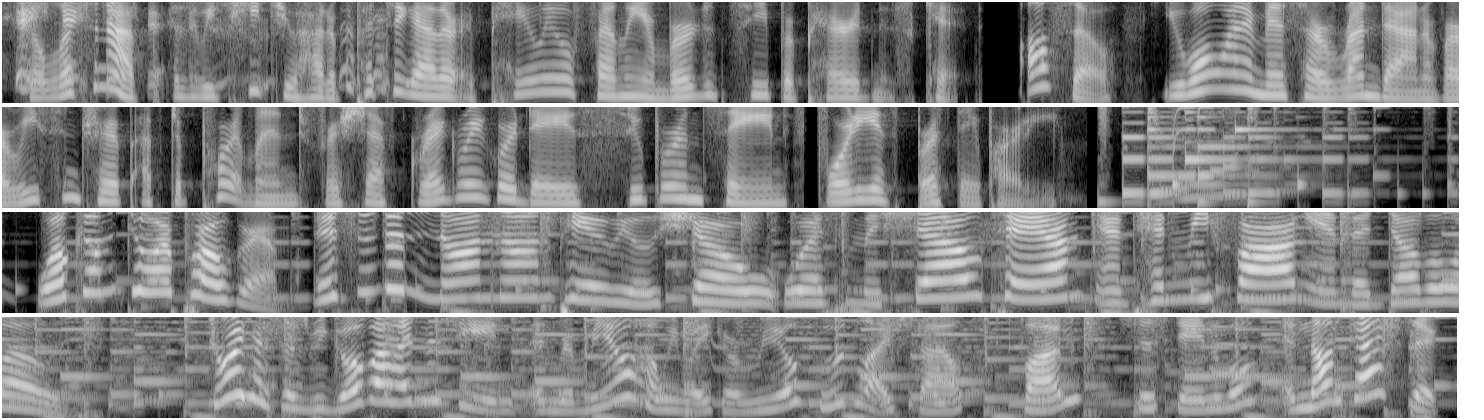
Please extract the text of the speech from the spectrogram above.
So listen up as we teach you how to put together a paleo friendly emergency preparedness kit. Also, you won't want to miss our rundown of our recent trip up to Portland for Chef Gregory Gourdet's super insane 40th birthday party. Welcome to our program. This is the Nom Nom Paleo Show with Michelle Tam and Henry Fong and the Double O's. Join us as we go behind the scenes and reveal how we make a real food lifestyle fun, sustainable, and non-tastic.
